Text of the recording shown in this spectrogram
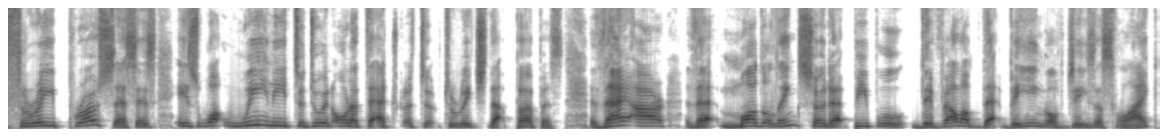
three processes is what we need to do in order to, to, to reach that purpose. They are the modeling so that people develop that being of Jesus like.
